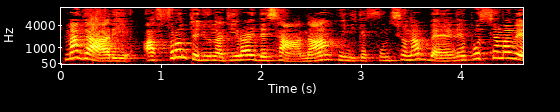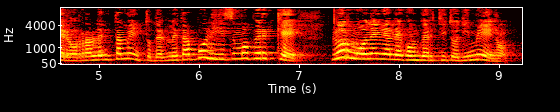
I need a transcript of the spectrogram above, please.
magari a fronte di una tiroide sana, quindi che funziona bene, possiamo avere un rallentamento del metabolismo perché l'ormone viene convertito di meno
